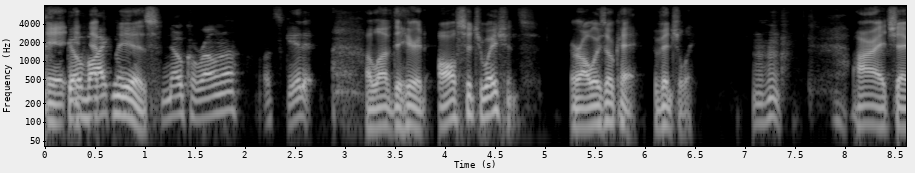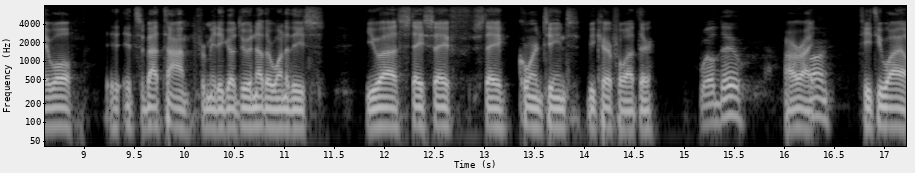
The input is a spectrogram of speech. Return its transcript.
it, go it Vikings. Is no corona. Let's get it. I love to hear it. All situations are always okay eventually. Mm-hmm. All right, Shay. Well, it's about time for me to go do another one of these. You uh, stay safe, stay quarantined, be careful out there. Will do. All right. Fun. TTYL.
